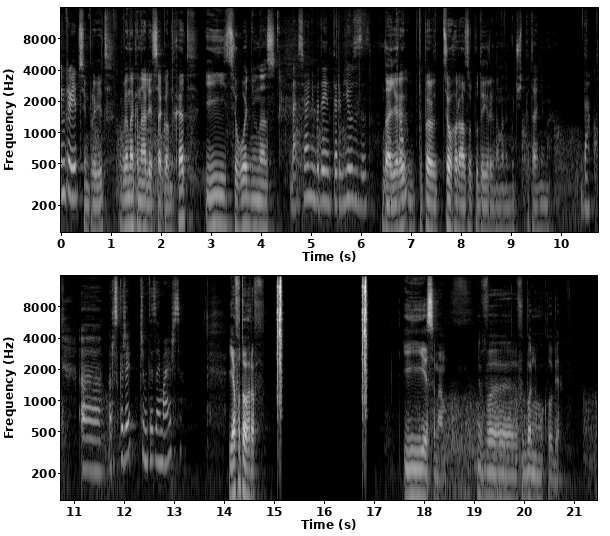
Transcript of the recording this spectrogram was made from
Всім привіт! Всім привіт! Ви на каналі Second Head. І сьогодні в нас Да, сьогодні буде інтерв'ю з да, Іри... тепер цього разу буде Ірина мене мучить питаннями. Да. Е, розкажи, чим ти займаєшся? Я фотограф і СММ в футбольному клубі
